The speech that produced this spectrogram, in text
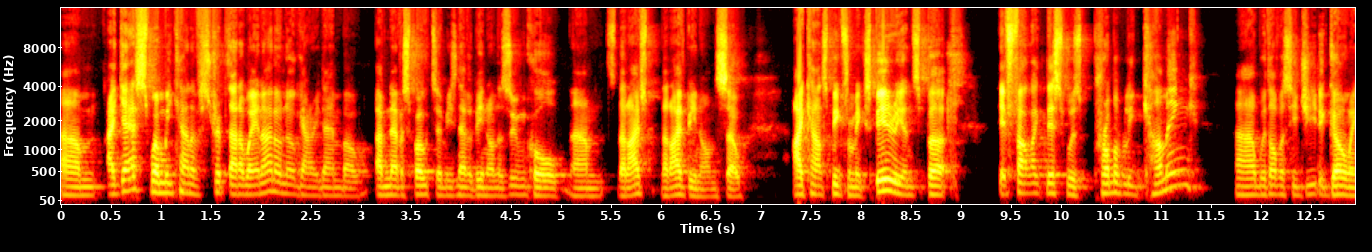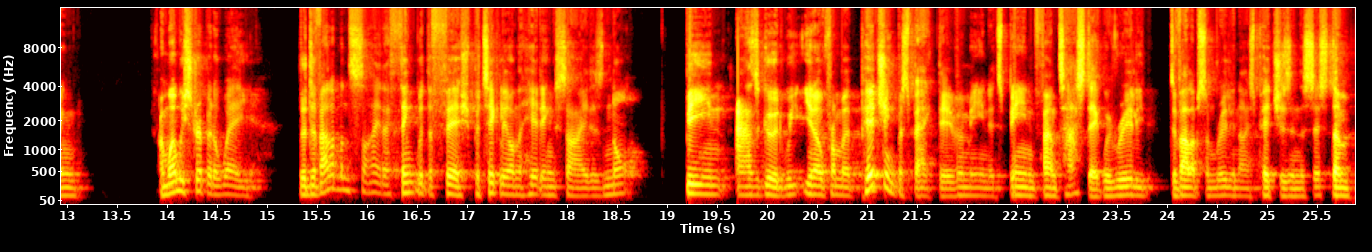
Um, I guess when we kind of strip that away, and I don't know Gary Denbo, I've never spoke to him. He's never been on a Zoom call um, that I've that I've been on, so I can't speak from experience. But it felt like this was probably coming uh, with obviously Jeter going. And when we strip it away, the development side, I think, with the fish, particularly on the hitting side, has not been as good. We, you know, from a pitching perspective, I mean, it's been fantastic. We've really developed some really nice pitches in the system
